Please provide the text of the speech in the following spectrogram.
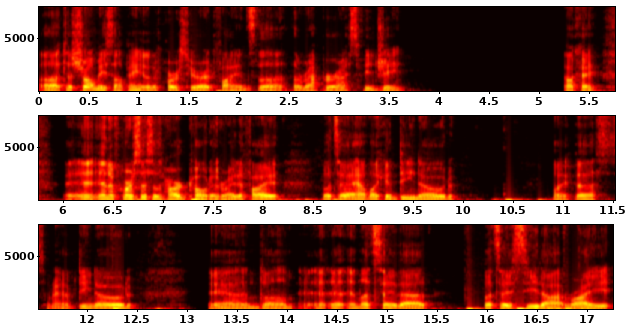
uh, to show me something. And of course, here it finds the, the repr SVG. Okay, and, and of course, this is hard coded, right? If I, let's say I have like a D node like this, and I have D node, and, um, and, and let's say that, let's say c dot right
